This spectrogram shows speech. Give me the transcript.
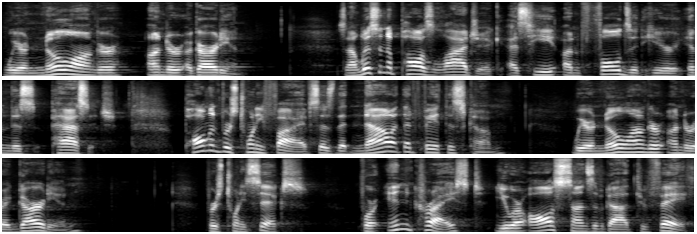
we are no longer under a guardian. So now listen to Paul's logic as he unfolds it here in this passage. Paul in verse 25 says that now that faith has come, we are no longer under a guardian. Verse 26 For in Christ you are all sons of God through faith.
